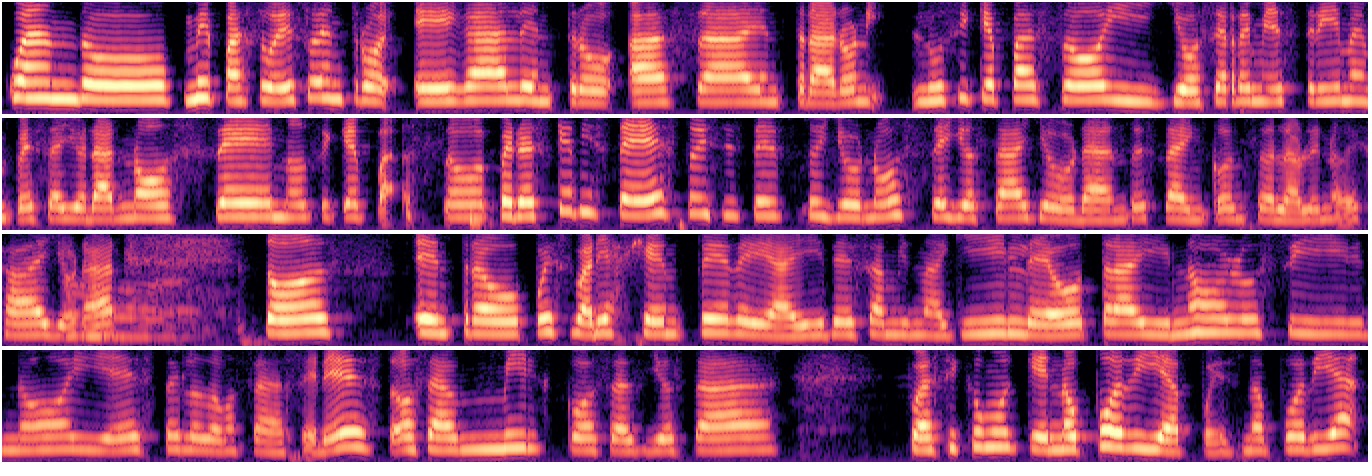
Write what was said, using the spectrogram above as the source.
cuando me pasó eso, entró Egal, entró Asa, entraron Lucy, ¿qué pasó? Y yo cerré mi stream, empecé a llorar, no sé, no sé qué pasó, pero es que diste esto, hiciste esto, yo no sé, yo estaba llorando, estaba inconsolable, no dejaba de llorar. Todos entró pues varias gente de ahí, de esa misma guild, de otra, y no, Lucy, no, y esto, y lo vamos a hacer esto, o sea, mil cosas. Yo estaba, fue así como que no podía, pues, no podía.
